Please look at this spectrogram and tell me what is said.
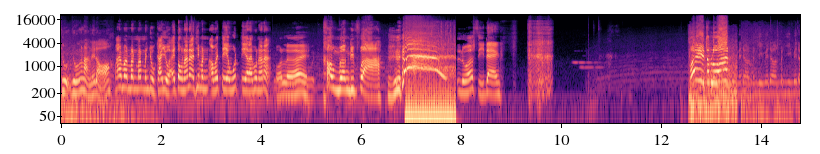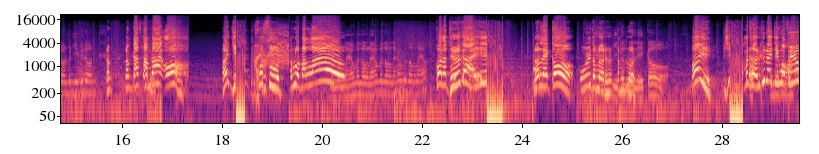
อยู่อยู่ข้างหลังเลยเหรอ ไม่ มัน มัน มัน มันอยู่ไกลอยู่ ไอ้ตรงนั้นน่ะที่มันเอาไว้ตีอาวุธตีอะไรพวกนั้นอะโอนเลย เข้าเมืองดีฝ่า รั้วสีแดง เฮ้ย ตำรวจ ไม่โดนมันยิงไม่โดนมันยิงไม่โดนมันยิงไม่โดนน้องน้องกัสทำได้ โอ้เฮ้ยเย็ดโคตรสูตรตำรวจมาแล้วลงแล้วมันลงแล้วมันลงแล้วมันลงแล้วโคตรระทึกอะไอ้รถเลโก้ อุ้ยตำรวจมีตำรวจเลโก้เฮ้ยไอ้เชี่ยมันเหินขึ้นได้จริงว่ะฟิว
